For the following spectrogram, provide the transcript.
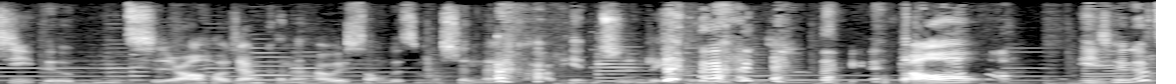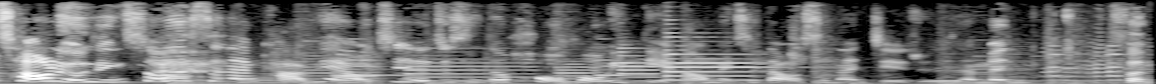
记得彼此，然后好像可能还会送个什么圣诞卡片之类的，然后。以前就超流行收圣诞卡片啊，我记得就是都厚厚一点，然后每次到了圣诞节就是在那边分，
